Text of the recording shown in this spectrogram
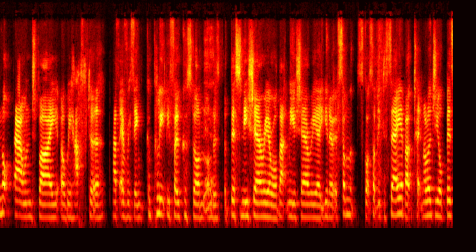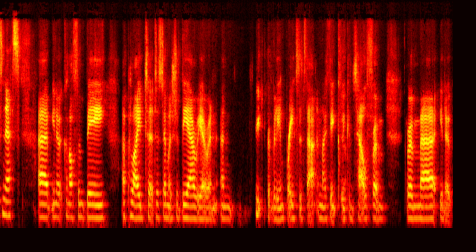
not bound by oh we have to have everything completely focused on yeah. on this, this niche area or that niche area you know if someone's got something to say about technology or business um, you know it can often be applied to, to so much of the area and and Futureprint really embraces that and i think yeah. we can tell from from uh, you know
